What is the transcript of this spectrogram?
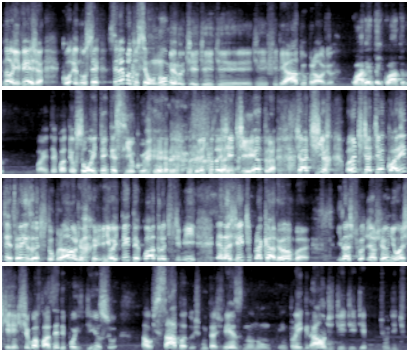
Não, e veja, eu não sei. Você lembra do seu número de, de, de, de filiado, Braulio? 44. 44. Eu sou 85. Você vê que quando a gente entra, já tinha. Antes já tinha 43 antes do Braulio e 84 antes de mim. Era gente pra caramba. E nas, nas reuniões que a gente chegou a fazer depois disso, aos sábados, muitas vezes, no, no em playground de, de, de, de,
